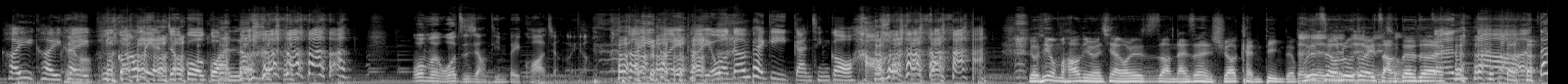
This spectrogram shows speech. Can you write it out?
可以，可以，可以。你光脸就过关了。我们我只是想听被夸奖而已。可以可以可以，我跟 Peggy 感情够好。有听我们好女人情场攻略就知道，男生很需要肯定的，不是只有陆队长，对不对？真的，但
